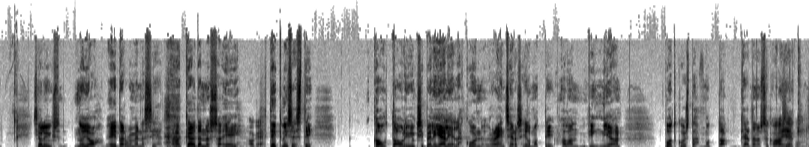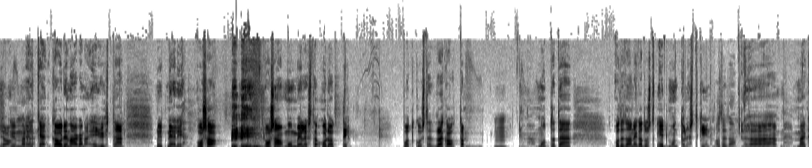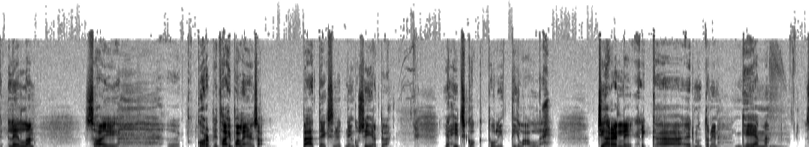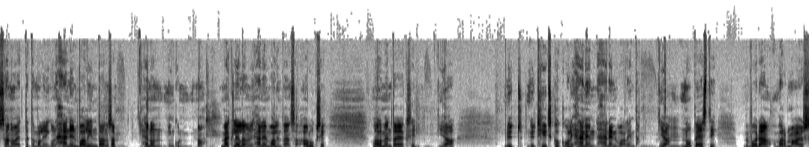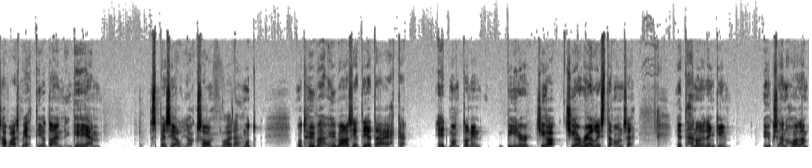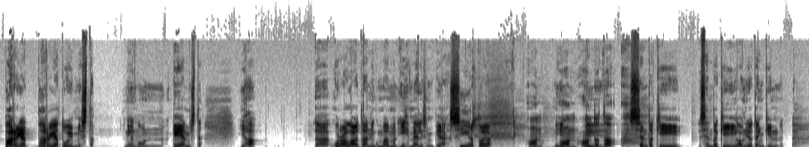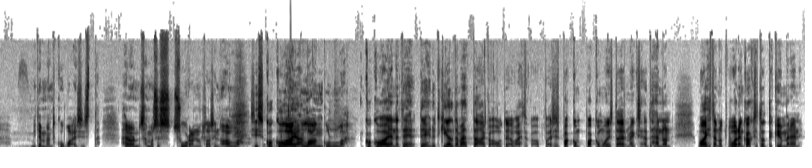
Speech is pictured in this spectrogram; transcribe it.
se oli yksi, no joo, ei tarvi mennä siihen. Ää, käytännössä ei. Okei. Teknisesti kautta oli yksi peli jäljellä, kun Rangers ilmoitti Alan Vignean potkuista, mutta käytännössä kauden Joo. ymmärrän. Eli kauden aikana ei yhtään, nyt neljä. Osa, osa mun mielestä odotti potkuista tätä kautta, Mm, mutta tämä, otetaan eka tuosta Edmontonistakin. otetaan. Ää, McLellan sai korpitaipaleensa päätteeksi nyt niin kuin siirtyä, ja Hitchcock tuli tilalle. Ciarelli, eli Edmontonin GM, sanoi, että tämä oli niin kuin hänen valintansa. Hän on, niin kuin, no, McLellan oli hänen valintansa aluksi valmentajaksi, ja nyt, nyt Hitchcock oli hänen, hänen valinta. Ja mm. nopeasti me voidaan varmaan jossain vaiheessa miettiä jotain GM special-jaksoa, Voidaan. mutta mut hyvä, hyvä asia tietää ehkä Edmontonin Peter Gia, Giarellista on se, että hän on jotenkin yksi NHLn parja, parjatuimmista niin kuin GMistä, ja ää, uralla on jotain niin kuin maailman ihmeellisimpiä siirtoja, On, niin, on, on niin tota, sen, takia, sen takia on jotenkin, miten mä nyt kuvaisin sitä, hän on semmoisessa suurennuslasin alla, siis koko lan- ajan, lankulla, koko ajan te- tehnyt kieltämättä aika outoja vaihtokauppoja. Siis pakko, pakko muistaa esimerkiksi, että hän on vaihtanut vuoden 2010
